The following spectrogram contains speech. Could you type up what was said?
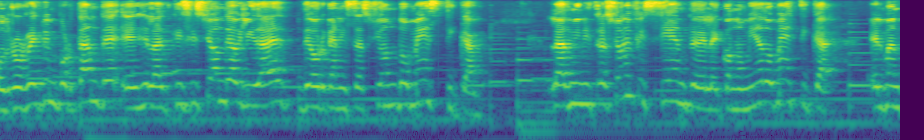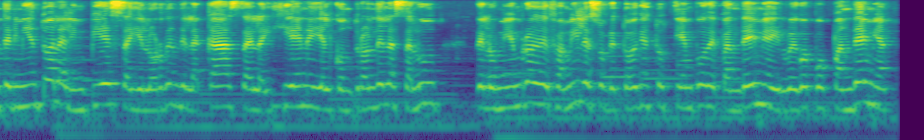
Otro reto importante es la adquisición de habilidades de organización doméstica, la administración eficiente de la economía doméstica, el mantenimiento de la limpieza y el orden de la casa, la higiene y el control de la salud de los miembros de familia, sobre todo en estos tiempos de pandemia y luego de pospandemia.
